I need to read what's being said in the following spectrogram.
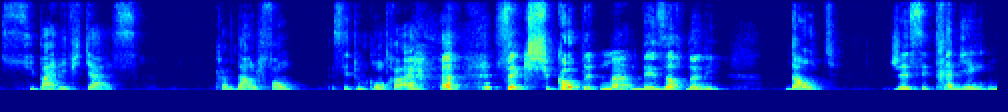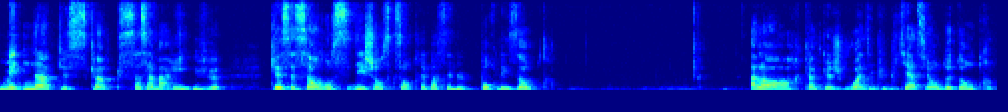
super efficace. Comme dans le fond, c'est tout le contraire. c'est que je suis complètement désordonnée. Donc, je sais très bien maintenant que quand ça, ça m'arrive, que ce sont aussi des choses qui sont très possibles pour les autres. Alors, quand que je vois des publications de d'autres,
